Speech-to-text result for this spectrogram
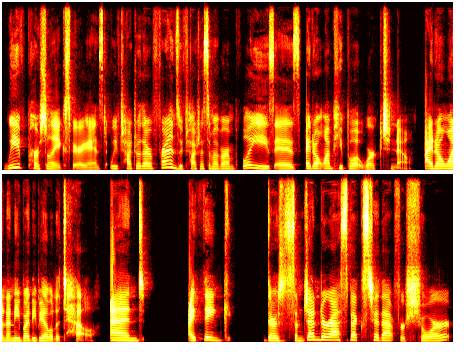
we've personally experienced, we've talked with our friends, we've talked with some of our employees, is I don't want people at work to know. I don't want anybody to be able to tell. And I think there's some gender aspects to that for sure,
